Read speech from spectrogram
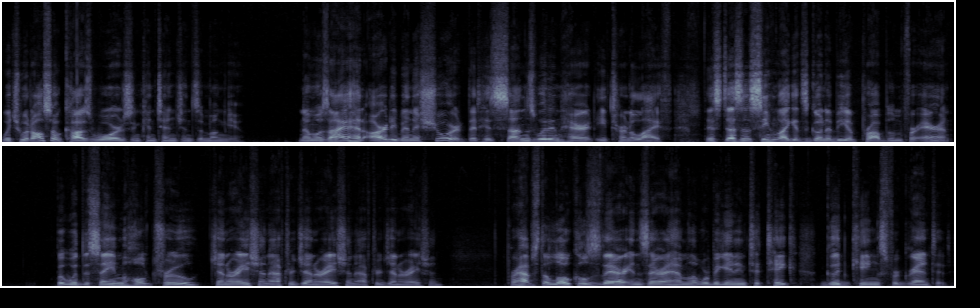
which would also cause wars and contentions among you? Now, Mosiah had already been assured that his sons would inherit eternal life. This doesn't seem like it's going to be a problem for Aaron. But would the same hold true generation after generation after generation? Perhaps the locals there in Zarahemla were beginning to take good kings for granted,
